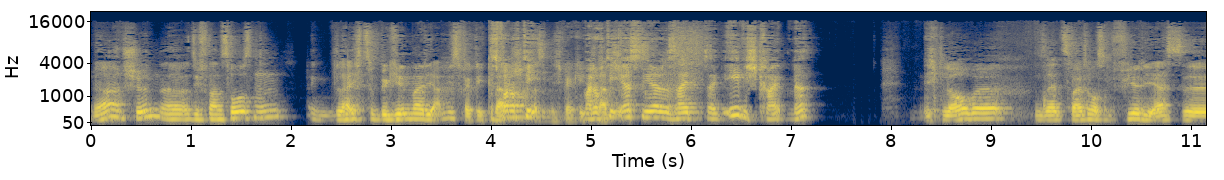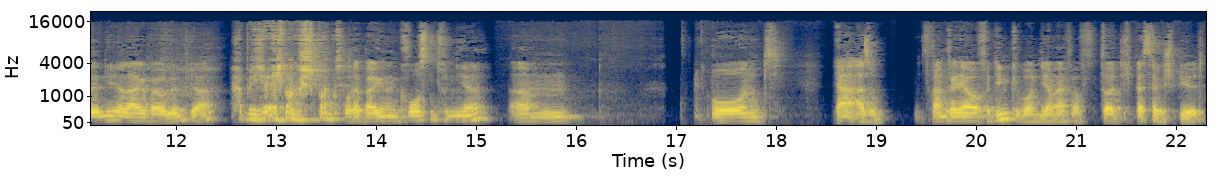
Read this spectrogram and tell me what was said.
Ja, schön. Äh, die Franzosen gleich zu Beginn mal die Amis weggeklatscht. Das war doch die, Also nicht war doch die erste Niederlage seit, seit Ewigkeiten, ne? Ich glaube, seit 2004 die erste Niederlage bei Olympia Da bin ich echt mal gespannt. oder bei einem großen Turnier. Ähm, und ja, also Frankreich hat auch verdient gewonnen. Die haben einfach deutlich besser gespielt.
